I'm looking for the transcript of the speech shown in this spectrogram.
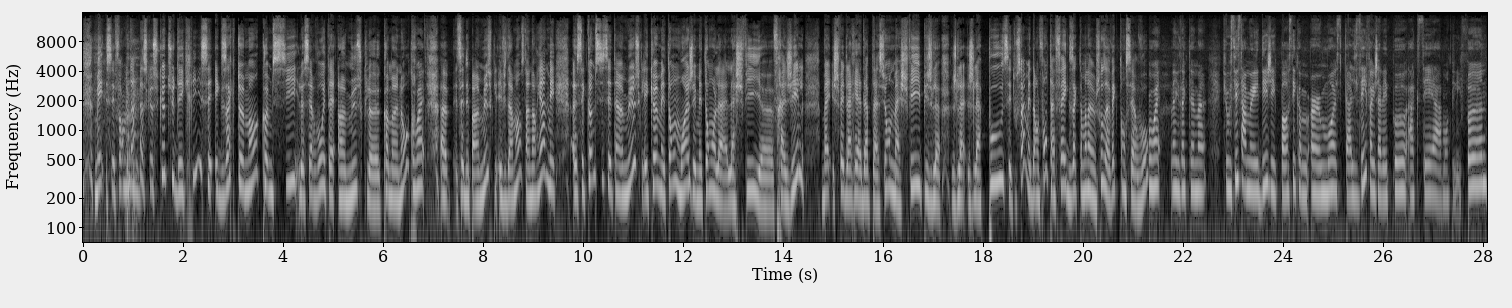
Mais c'est formidable parce que ce que tu décris, c'est exactement comme si le cerveau était un muscle comme un autre. Ouais. Euh, ce n'est pas un muscle, évidemment, c'est un organe, mais euh, c'est comme si c'était un muscle et que, mettons, moi, j'ai, mettons, la, la cheville euh, fragile, ben, je fais de la réadaptation de ma cheville, puis je la, je la, je la pousse et tout ça, mais dans le fond, tu as fait exactement la même chose avec ton cerveau. Ouais, exactement. Puis aussi, ça m'a aidé. J'ai passé comme un mois hospitalisé, fait que j'avais pas accès à mon téléphone,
